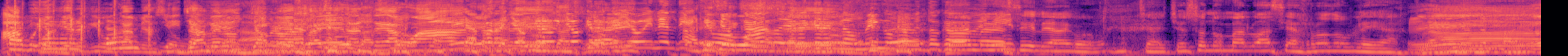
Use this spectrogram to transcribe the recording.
Ah, pues yo quiero equivocarme así. Llámenos, llámenos. Mira, pero yo creo, yo creo que yo vine el día equivocado. Yo creo que era el domingo que me tocaba venir. decirle algo, muchachos. Eso nomás lo hace arroz doble A. Claro.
